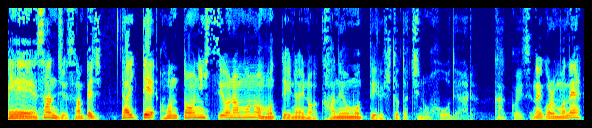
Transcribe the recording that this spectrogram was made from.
う。えー、33ページ。大抵、本当に必要なものを持っていないのは金を持っている人たちの方である。かっこいいですね。これもね。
